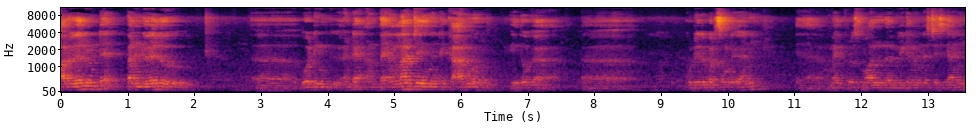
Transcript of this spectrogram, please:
ఆరు వేలు ఉంటే పన్నెండు వేలు అంటే అంత ఎన్లార్జ్ అయిందంటే కారణం ఏదో ఒక కుటీర పరిశ్రమలు కానీ మైక్రో స్మాల్ మీడియం ఇండస్ట్రీస్ కానీ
